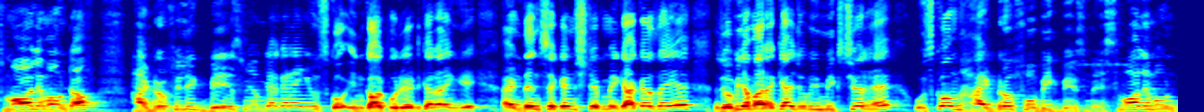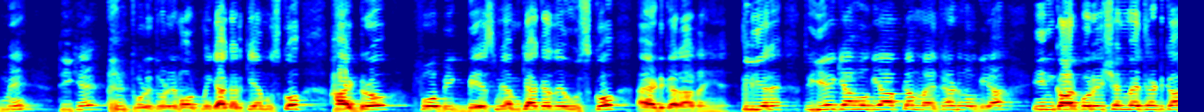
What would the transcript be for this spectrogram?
Small amount of hydrophilic base में हम क्या कराएँगे? उसको इनकॉर्पोरेट कराएँगे। एंड देन सेकेंड स्टेप में क्या कर रहे हैं? जो भी हमारा क्या है, जो भी मिक्सचर है, उसको हम हाइड्रोफोबिक बेस में स्मॉल अमाउंट में, ठीक है? थोड़े थोड़े अमाउंट में क्या करके हम उसको हाइड्रो हाइड्रोफोबिक बेस में हम क्या कर रहे हैं? उसको ऐड करा रहे हैं। क्लियर है? तो ये क्या हो गया आपका? मेथड हो गया इनकॉर्पोरेशन मेथड का।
